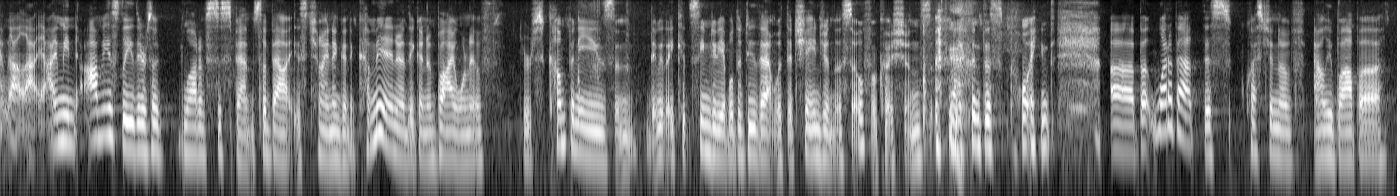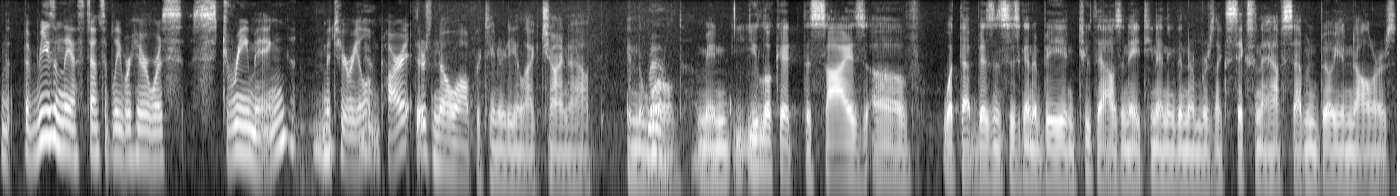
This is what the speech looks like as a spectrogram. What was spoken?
I, I mean, obviously, there's a lot of suspense about is China going to come in? Are they going to buy one of your companies? And they, they, could seem to be able to do that with the change in the sofa cushions at this point. Uh, but what about this question of Alibaba? The, the, reason they ostensibly were here was streaming material yeah. in part. There's no opportunity like China out in the world. I mean, you look at the size of what that business is going to be in 2018. I think the number is like six and a half, seven billion dollars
